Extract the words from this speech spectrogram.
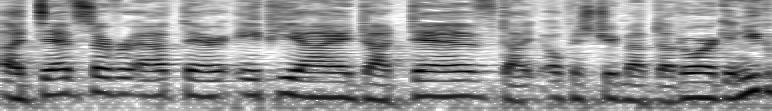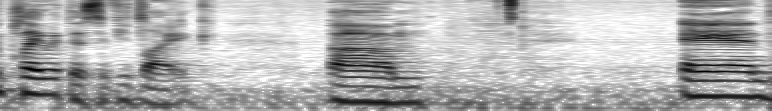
a dev server out there, api.dev.openstreetmap.org, and you can play with this if you'd like. Um, and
